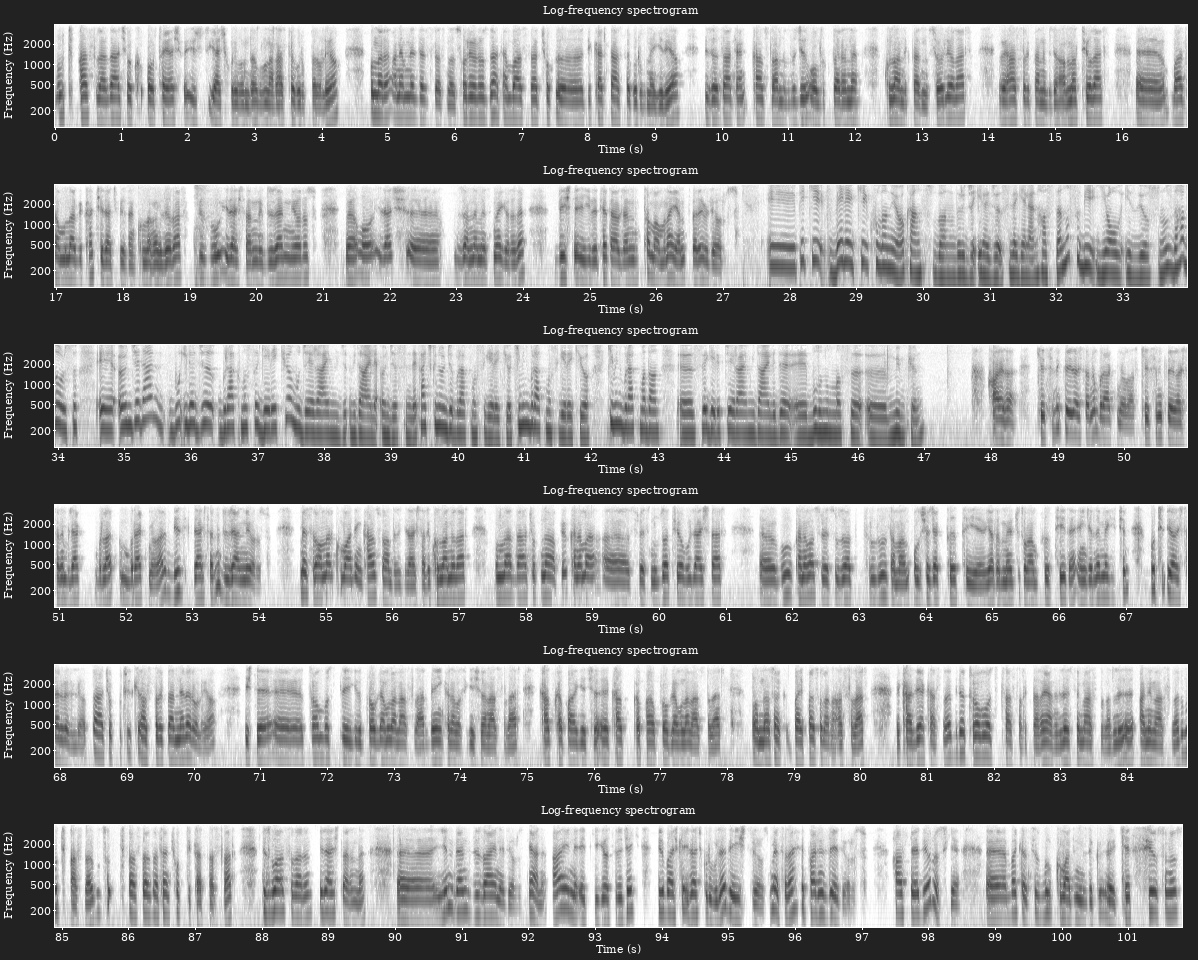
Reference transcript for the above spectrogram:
bu tip hastalar daha çok orta yaş ve üst yaş grubunda bulunan hasta gruplar oluyor. Bunları anemnezler sırasında soruyoruz. Zaten bazıları çok e, dikkatli hasta grubuna giriyor. Bize zaten kan sulandırıcı olduklarını kullandıklarını söylüyorlar ve hastalıklarını bize anlatıyorlar. Ee, bazen bunlar birkaç ilaç birden kullanabiliyorlar. Biz bu ilaçlarını düzenliyoruz ve o ilaç e, düzenlemesine göre de dişle ilgili tedavilerin tamamına yanıt verebiliyoruz. Ee, peki velev ki kullanıyor kan sulandırıcı ilacı size gelen hasta nasıl bir yol izliyorsunuz? Daha doğrusu e, önceden bu ilacı bırakması gerekiyor mu cerrahi müdahale öncesinde? Kaç gün önce bırakması gerekiyor? Kimin bırakması gerekiyor? Kimin bırakmadan e, size gelip cerrahi müdahalede e, bulunulması e, mümkün? Hayır, kesinlikle ilaçlarını bırakmıyorlar. Kesinlikle ilaçlarını bırak, bırakmıyorlar. Biz ilaçlarını düzenliyoruz. Mesela onlar kumadin kan sulandırıcı ilaçları kullanıyorlar. Bunlar daha çok ne yapıyor? Kanama e, süresini uzatıyor bu ilaçlar. E, bu kanama süresi uzatıldığı zaman oluşacak pıhtıyı ya da mevcut olan pıhtıyı da engellemek için bu tip ilaçlar veriliyor. Daha çok bu tür hastalıklar neler oluyor? İşte e, trombositle ilgili problem olan hastalar, beyin kanaması geçiren hastalar, kalp kapağı geçir, e, kalp kapağı problem olan hastalar, ondan sonra bypass olan hastalar, e, kardiyak hastalar, bir de trombosit hastalıkları yani lösemi hastaları, anemi hastaları, bu tip hastalar. Bu hastalar zaten çok dikkatli hastalar. Biz bu hastaların ilaçlarını e, yeniden dizayn ediyoruz. Yani aynı etki gösterecek bir başka ilaç grubuyla değiştiriyoruz. Mesela heparize ediyoruz hastaya diyoruz ki e, bakın siz bu kumadinizi e, kesiyorsunuz.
